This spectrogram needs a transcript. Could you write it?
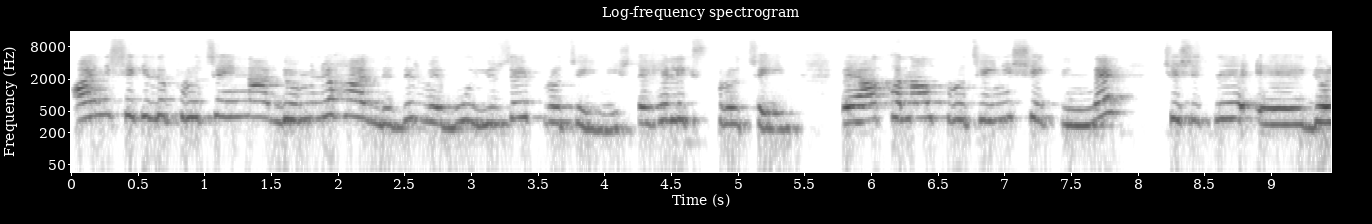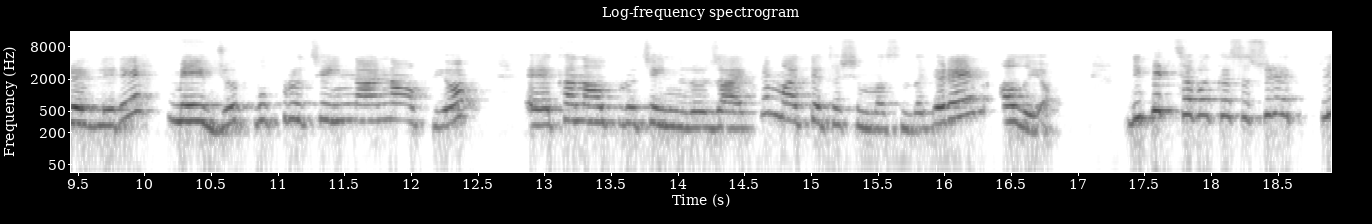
Aynı şekilde proteinler gömülü haldedir ve bu yüzey proteini işte helix protein veya kanal proteini şeklinde çeşitli e, görevleri mevcut. Bu proteinler ne yapıyor? E, kanal proteinleri özellikle madde taşınmasında görev alıyor. Lipid tabakası sürekli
